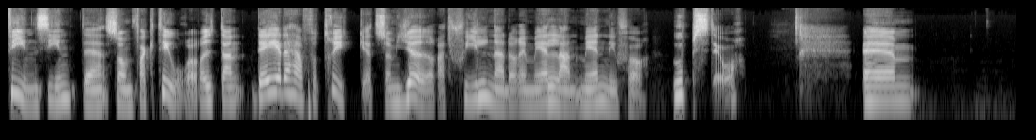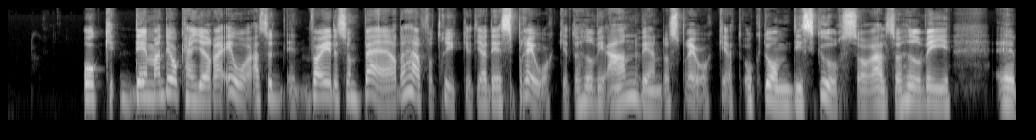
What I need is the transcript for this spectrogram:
finns inte som faktorer utan det är det här förtrycket som gör att skillnader emellan människor uppstår. Um, och det man då kan göra, alltså vad är det som bär det här förtrycket? Ja, det är språket och hur vi använder språket och de diskurser, alltså hur vi eh,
